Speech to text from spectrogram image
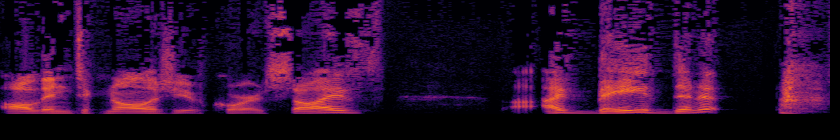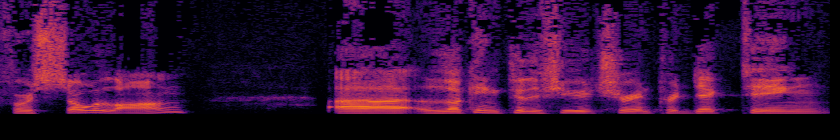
all in technology, of course. So I've I've bathed in it for so long, uh, looking to the future and predicting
